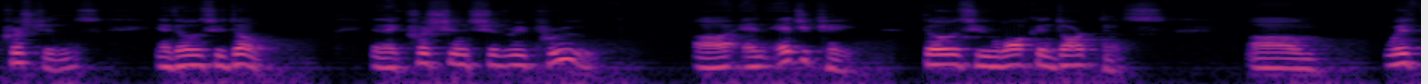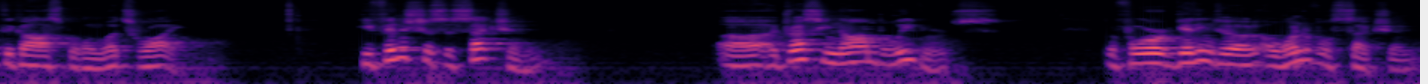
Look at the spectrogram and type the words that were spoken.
Christians, and those who don't. And that Christians should reprove uh, and educate those who walk in darkness um, with the gospel and what's right. He finishes the section uh, addressing non believers before getting to a, a, wonderful section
